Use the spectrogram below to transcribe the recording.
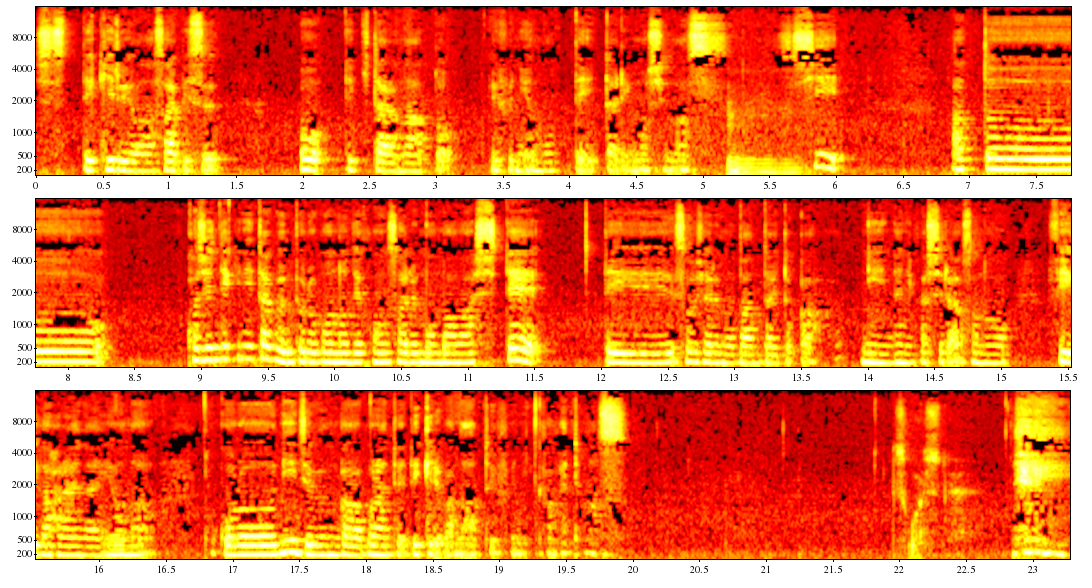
しできるようなサービスをできたらなというふうに思っていたりもします。うん。しあと個人的に多分プロボノでコンサルも回してでソーシャルの団体とかに何かしらそのフィーが払えないようなところに自分がボランティアできればなというふうに考えてます。すごいですね。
